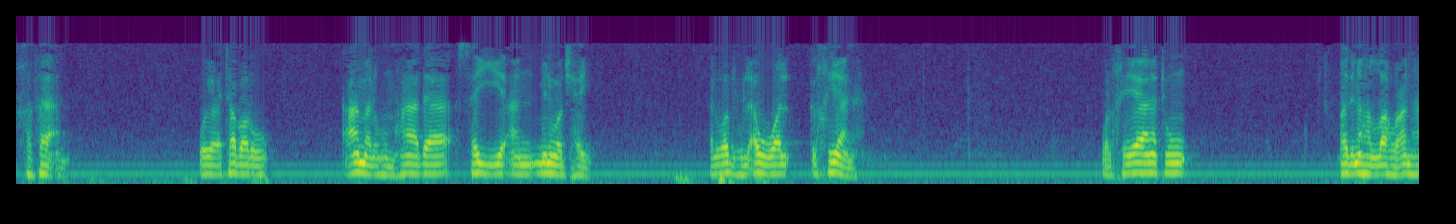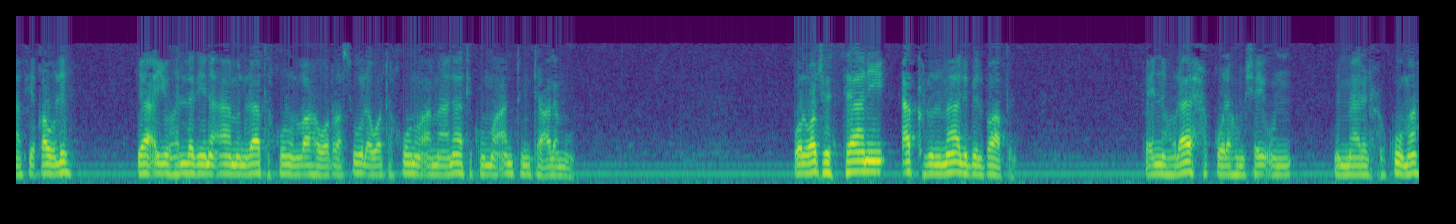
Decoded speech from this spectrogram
خفاء ويعتبر عملهم هذا سيئا من وجهين الوجه الأول الخيانة. والخيانة قد نهى الله عنها في قوله يا أيها الذين آمنوا لا تخونوا الله والرسول وتخونوا أماناتكم وأنتم تعلمون. والوجه الثاني أكل المال بالباطل. فإنه لا يحق لهم شيء من مال الحكومة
